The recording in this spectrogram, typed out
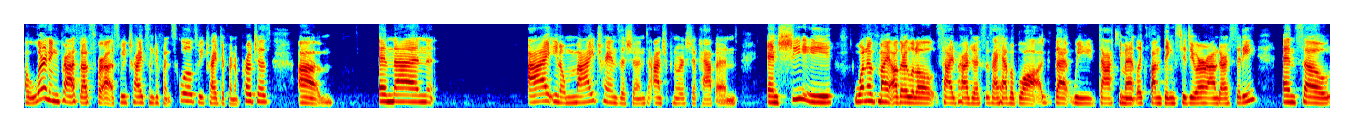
a learning process for us. We tried some different schools, we tried different approaches. Um, and then I, you know, my transition to entrepreneurship happened and she one of my other little side projects is i have a blog that we document like fun things to do around our city. And so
